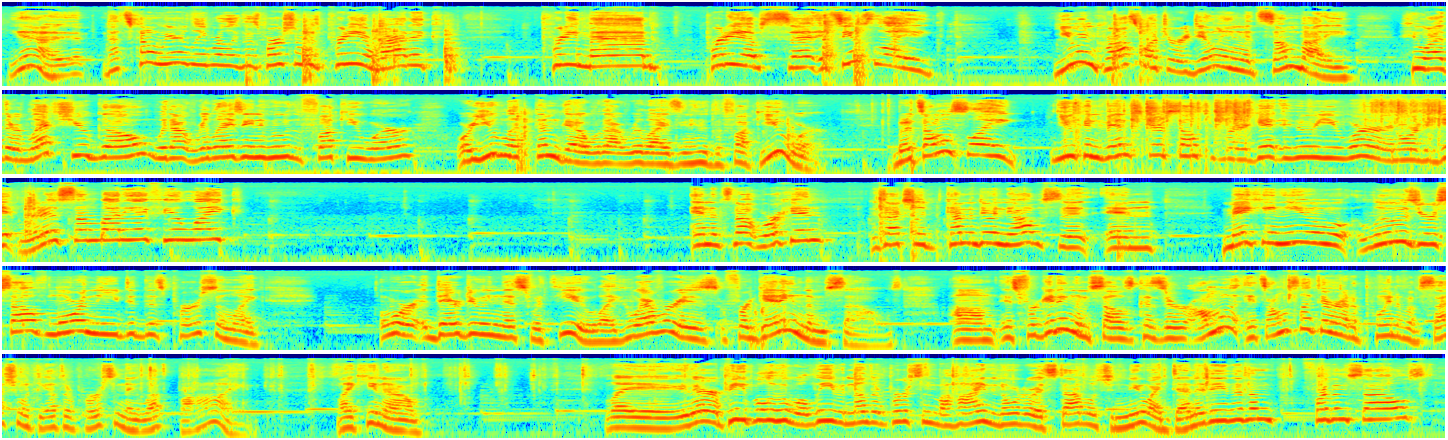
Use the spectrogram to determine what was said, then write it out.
yeah, it, that's kind of weird, Libra. Like this person was pretty erratic, pretty mad, pretty upset. It seems like you and Crosswatcher are dealing with somebody who either let you go without realizing who the fuck you were, or you let them go without realizing who the fuck you were. But it's almost like you convinced yourself to forget who you were in order to get rid of somebody, I feel like. And it's not working. It's actually kind of doing the opposite and making you lose yourself more than you did this person. Like, or they're doing this with you. Like whoever is forgetting themselves um, is forgetting themselves because they're almost it's almost like they're at a point of obsession with the other person they left behind. Like you know like there are people who will leave another person behind in order to establish a new identity to them for themselves.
